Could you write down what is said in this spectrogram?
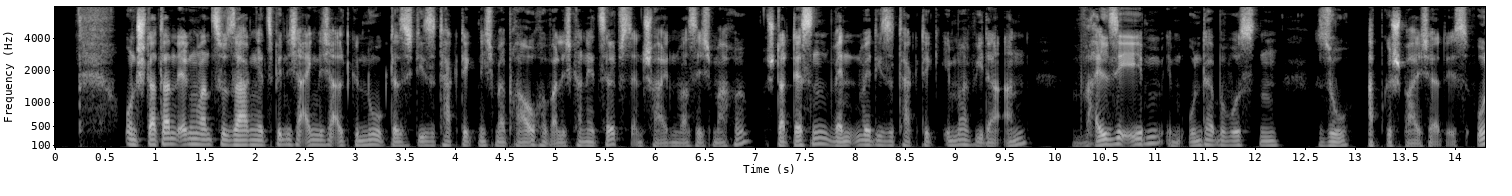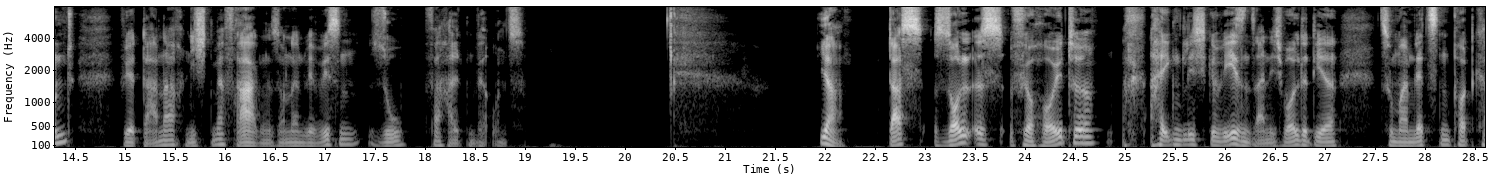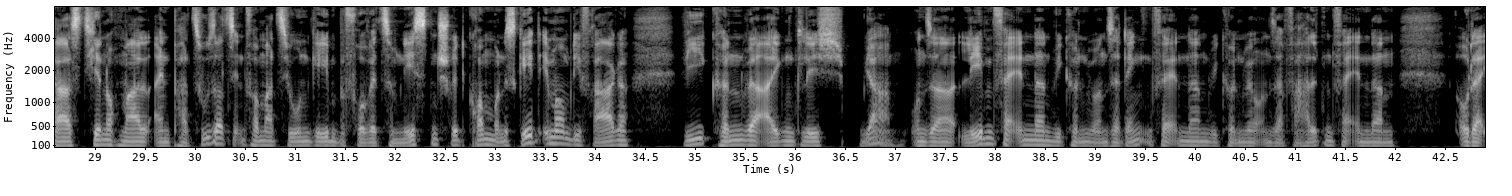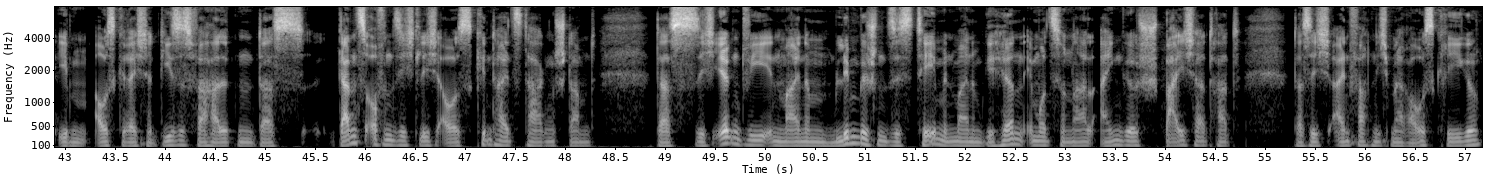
Und statt dann irgendwann zu sagen, jetzt bin ich eigentlich alt genug, dass ich diese Taktik nicht mehr brauche, weil ich kann jetzt selbst entscheiden, was ich mache, stattdessen wenden wir diese Taktik immer wieder an, weil sie eben im Unterbewussten so abgespeichert ist und wir danach nicht mehr fragen, sondern wir wissen, so verhalten wir uns. Ja, das soll es für heute eigentlich gewesen sein. Ich wollte dir zu meinem letzten Podcast hier nochmal ein paar Zusatzinformationen geben, bevor wir zum nächsten Schritt kommen. Und es geht immer um die Frage, wie können wir eigentlich, ja, unser Leben verändern? Wie können wir unser Denken verändern? Wie können wir unser Verhalten verändern? Oder eben ausgerechnet dieses Verhalten, das ganz offensichtlich aus Kindheitstagen stammt, das sich irgendwie in meinem limbischen System, in meinem Gehirn emotional eingespeichert hat, dass ich einfach nicht mehr rauskriege.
